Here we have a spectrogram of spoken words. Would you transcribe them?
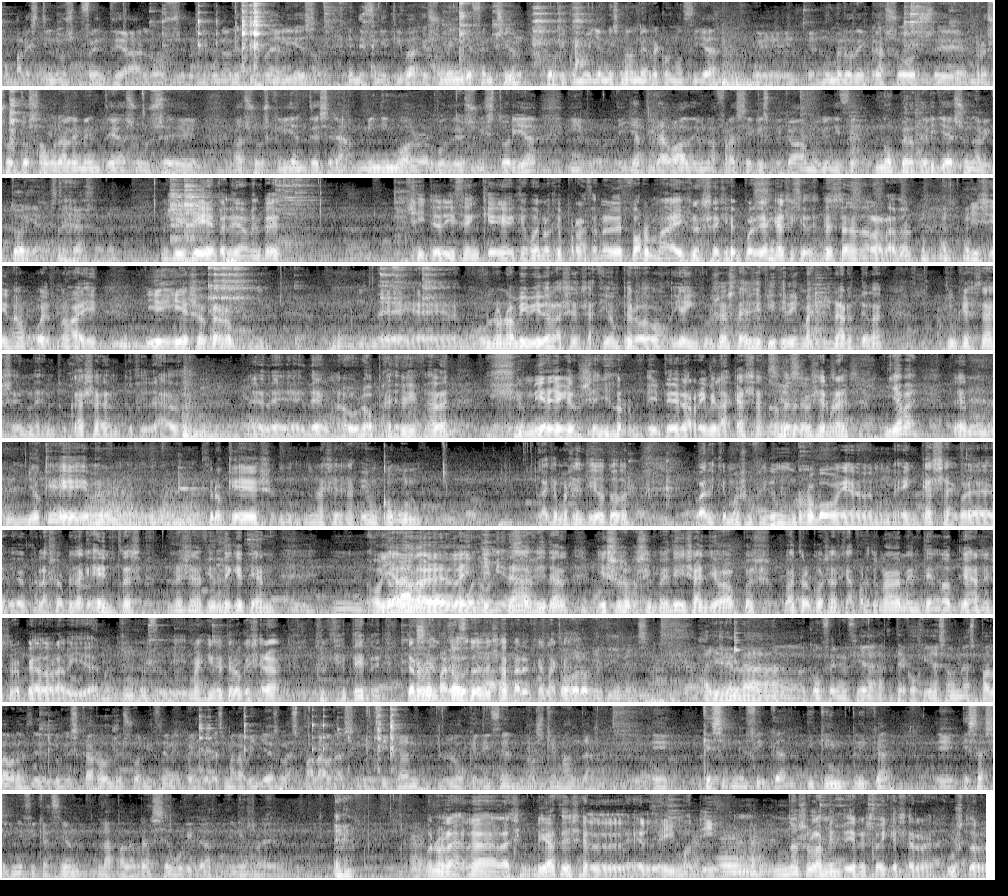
con palestinos frente a los tribunales israelíes, en definitiva es una indefensión porque como ella misma me reconocía, eh, el número de casos eh, resueltos favorablemente a sus, eh, a sus clientes era mínimo a lo largo de su historia y ella tiraba de una frase que explicaba muy bien, dice, no perder ya es una victoria en este caso. ¿no? Sí, sí, efectivamente. si te dicen que, bueno, que por razones de forma y no sé qué, pues ya casi que te está dando la razón. Y si no, pues no hay. Y, eso, claro, mm, eh, uno no ha vivido la sensación, pero incluso hasta es difícil imaginártela, tú que estás en, tu casa, en tu ciudad, eh, de, una Europa civilizada, y un día llegue un señor y te derribe la casa, ¿no? Debe ser una... Em, yo que em, creo que es una sensación común, la que hemos sentido todos, cuando que hemos sufrido un robo en, casa, con, la sorpresa que entras, una sensación de que te han mm, hollado la, intimidad y tal, y eso simplemente y se han llevado pues cuatro cosas que afortunadamente no te han estropeado la vida. Imagínate lo que será que te, te roben todo, desaparezca la casa. Todo lo que tienes. Ayer en la conferencia te acogías a unas palabras de Luis Carroll de su Alicia en el País de las Maravillas. Las palabras significan lo que dicen los que mandan. Eh, ¿Qué significa y qué implica eh, esa significación la palabra seguridad en Israel? Bueno, la, seguridad es el, el, leitmotiv, no solamente en esto hay que ser justos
